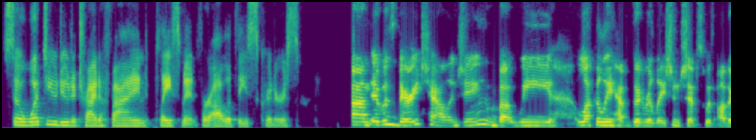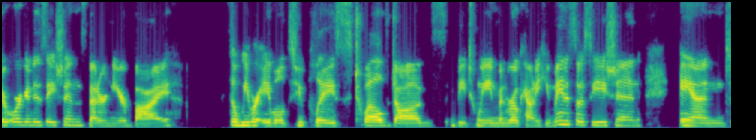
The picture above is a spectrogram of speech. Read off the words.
So, what do you do to try to find placement for all of these critters? Um, it was very challenging, but we luckily have good relationships with other organizations that are nearby. So we were able to place 12 dogs between Monroe County Humane Association and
